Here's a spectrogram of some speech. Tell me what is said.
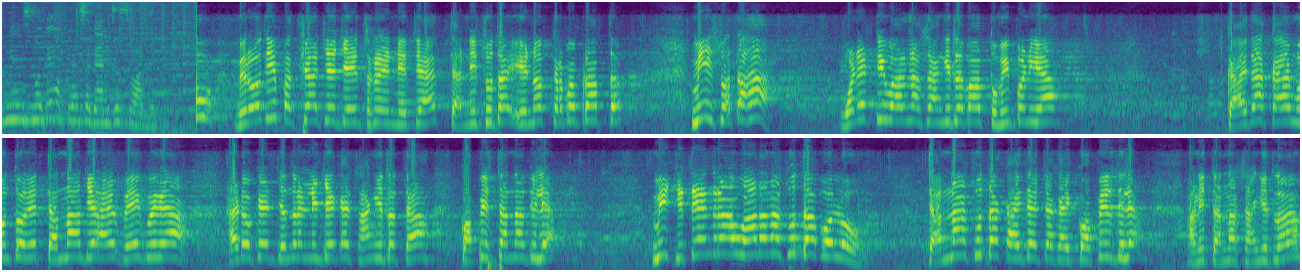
न्यूजमध्ये आपल्या सगळ्यांचं स्वागत. हो, विरोधी पक्षाचे जे सगळे नेते आहेत त्यांनी सुद्धा येणं क्रमप्राप्त. मी स्वतः वडेट्टीवारांना सांगितलं बा तुम्ही पण या. कायदा काय म्हणतो हे त्यांना जे आहे वेगवेगळ्या ॲडव्होकेट जनरलने जे काही सांगितलं त्या कॉपीज त्यांना दिल्या. मी जितेंद्र वाडांना सुद्धा बोललो. त्यांना सुद्धा कायद्याच्या काही कॉपीज दिल्या. आणि त्यांना सांगितलं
